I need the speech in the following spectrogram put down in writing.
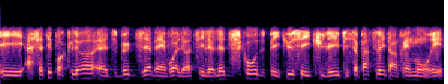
Et à cette époque-là, euh, Dubuc disait, ben voilà, tu le, le discours du PQ s'est éculé, puis ce parti-là est en train de mourir.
